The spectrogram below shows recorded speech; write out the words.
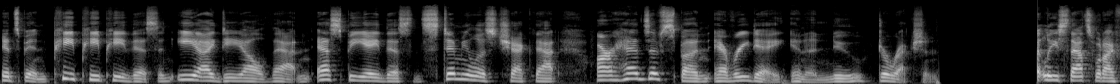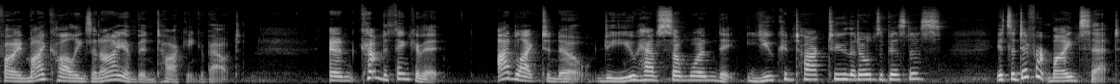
It's been PPP this and EIDL that and SBA this and stimulus check that. Our heads have spun every day in a new direction. At least that's what I find my colleagues and I have been talking about. And come to think of it, I'd like to know do you have someone that you can talk to that owns a business? It's a different mindset.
